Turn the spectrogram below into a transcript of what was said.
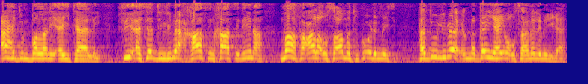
cahdun ballani ay taallay fii asadin libaax khaasin khaasidiin ah maa facala usaamatu ku odhan maysid hadduu libaaxu maqan yahayba usaame lama yidhaah.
